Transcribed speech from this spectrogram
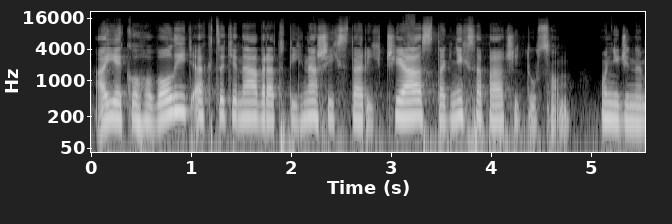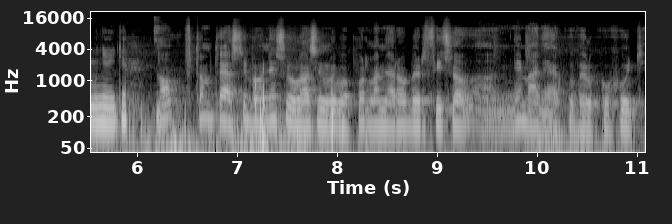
a je koho voliť. Ak chcete návrat tých našich starých čias, tak nech sa páči, tu som o nič inému nejde. No, v tomto ja s tebou nesúhlasím, lebo podľa mňa Robert Fico nemá nejakú veľkú chuť e,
